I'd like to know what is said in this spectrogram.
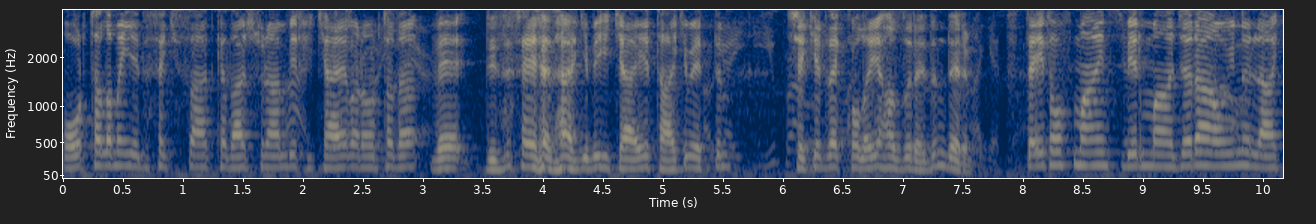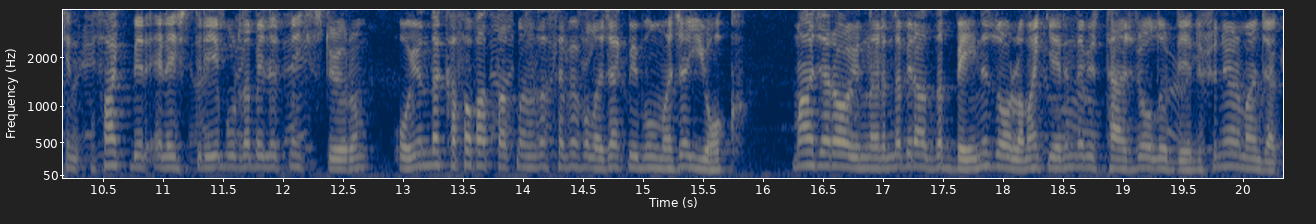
Ortalama 7-8 saat kadar süren bir hikaye var ortada ve dizi seyreder gibi hikayeyi takip ettim. Çekirdek kolayı hazır edin derim. State of Mind bir macera oyunu lakin ufak bir eleştiriyi burada belirtmek istiyorum. Oyunda kafa patlatmanıza sebep olacak bir bulmaca yok. Macera oyunlarında biraz da beyni zorlamak yerinde bir tercih olur diye düşünüyorum ancak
